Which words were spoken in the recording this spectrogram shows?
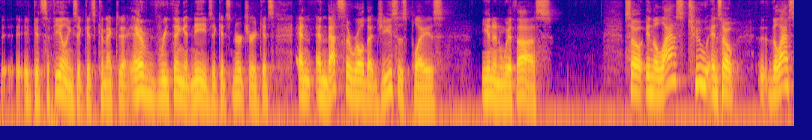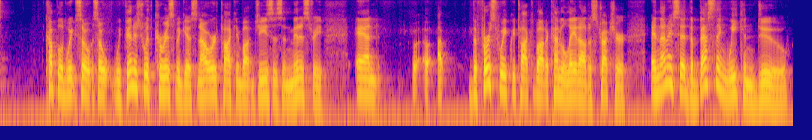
it gets the feelings, it gets connected everything it needs, it gets nurtured, it gets and and that's the role that Jesus plays in and with us. So in the last two, and so the last couple of weeks. So, so we finished with charisma gifts. Now we're talking about Jesus and ministry. And uh, uh, the first week we talked about, I kind of laid out a structure. And then I said the best thing we can do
